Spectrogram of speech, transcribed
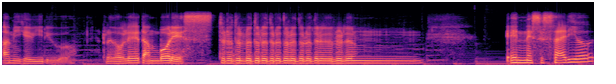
Amigue Virgo. Redoble de tambores. Es necesario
